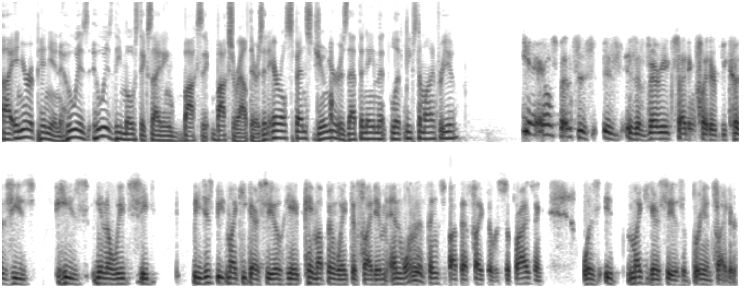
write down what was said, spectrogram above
uh, in your opinion, who is who is the most exciting boxing, boxer out there? Is it Errol Spence Jr.? Is that the name that leaps to mind for you? Yeah, Errol Spence is is is a very exciting fighter because he's he's you know we he he just beat Mikey Garcia. He came up in weight to fight him, and one of the things about that fight that was surprising was it, Mikey Garcia is a brilliant fighter,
